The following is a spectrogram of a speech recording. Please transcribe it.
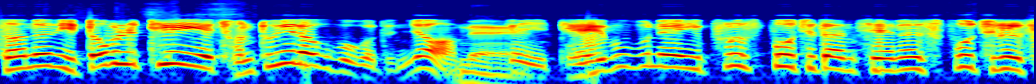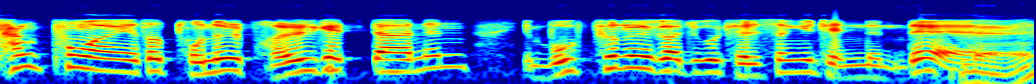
저는 이 WTA의 전통이라고 보거든요. 네. 그러니까 이 대부분의 이 프로스포츠 단체는 스포츠를 상품화해서 돈을 벌겠다는 목표를 가지고 결성이 됐는데, 네.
